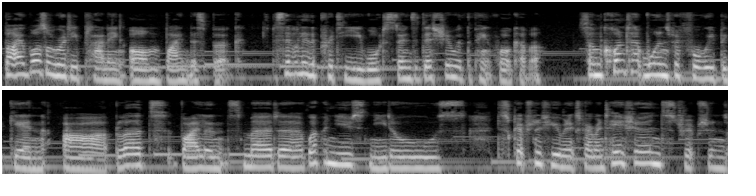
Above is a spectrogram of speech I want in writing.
But I was already planning on buying this book, specifically the Pretty Waterstones edition with the pink foil cover. Some content warnings before we begin are blood, violence, murder, weapon use, needles, description of human experimentation, descriptions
